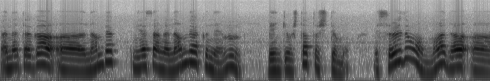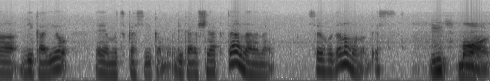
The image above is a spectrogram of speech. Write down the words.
あなたがあ何百皆さんが何百年勉強したとしてもそれでもまだあ理解を、えー難しいかも。理解をしなくてはならない。それほどのものです。Each word.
